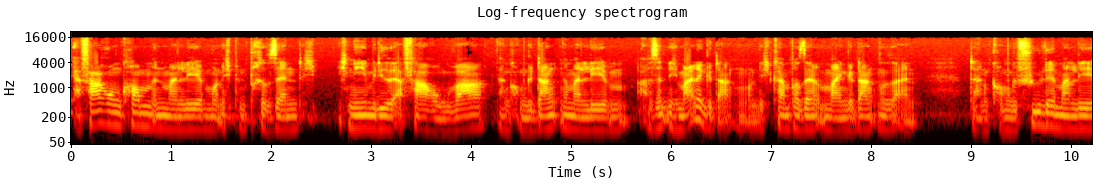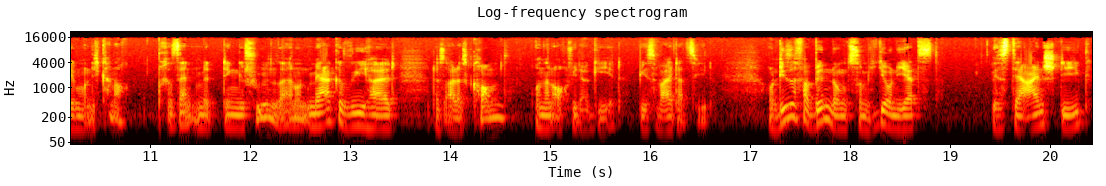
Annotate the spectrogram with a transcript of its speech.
Erfahrungen kommen in mein Leben und ich bin präsent. Ich, ich nehme diese Erfahrung wahr. Dann kommen Gedanken in mein Leben, aber es sind nicht meine Gedanken und ich kann präsent mit meinen Gedanken sein. Dann kommen Gefühle in mein Leben und ich kann auch präsent mit den Gefühlen sein und merke, wie halt das alles kommt und dann auch wieder geht, wie es weiterzieht. Und diese Verbindung zum Hier und Jetzt ist der Einstieg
